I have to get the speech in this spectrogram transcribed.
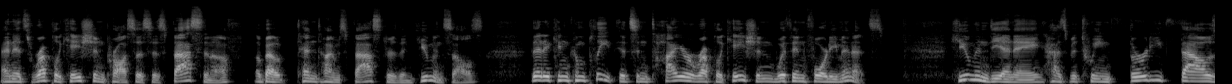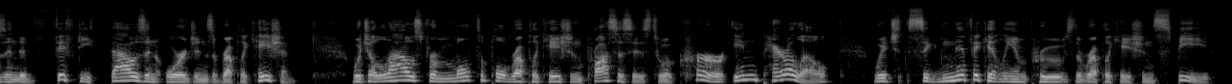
and its replication process is fast enough, about 10 times faster than human cells, that it can complete its entire replication within 40 minutes. Human DNA has between 30,000 and 50,000 origins of replication, which allows for multiple replication processes to occur in parallel, which significantly improves the replication speed.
